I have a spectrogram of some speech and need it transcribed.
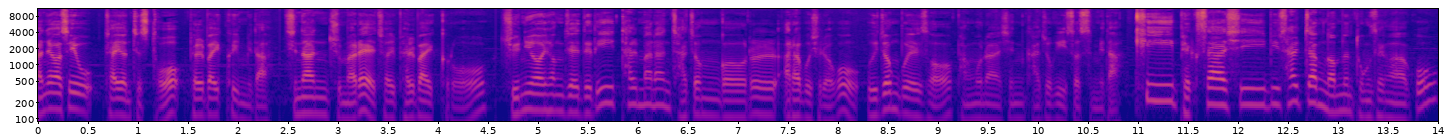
안녕하세요. 자이언트 스토어 별바이크입니다. 지난 주말에 저희 별바이크로 주니어 형제들이 탈만한 자전거를 알아보시려고 의정부에서 방문하신 가족이 있었습니다. 키 140이 살짝 넘는 동생하고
